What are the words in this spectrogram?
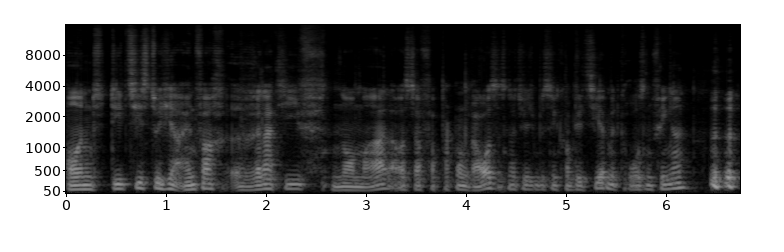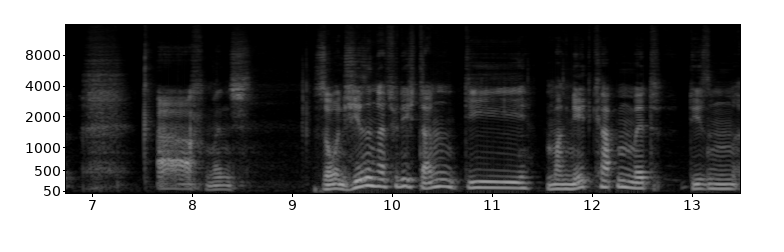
Und die ziehst du hier einfach relativ normal aus der Verpackung raus. Ist natürlich ein bisschen kompliziert mit großen Fingern. Ach Mensch. So, und hier sind natürlich dann die Magnetkappen mit diesem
